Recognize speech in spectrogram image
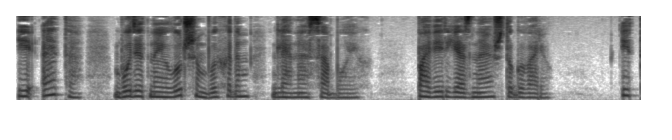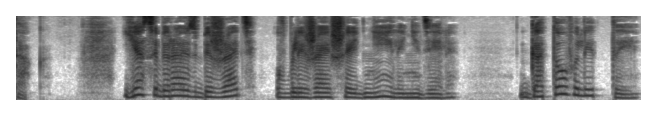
И это будет наилучшим выходом для нас обоих. Поверь, я знаю, что говорю. Итак, я собираюсь бежать в ближайшие дни или недели. Готова ли ты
